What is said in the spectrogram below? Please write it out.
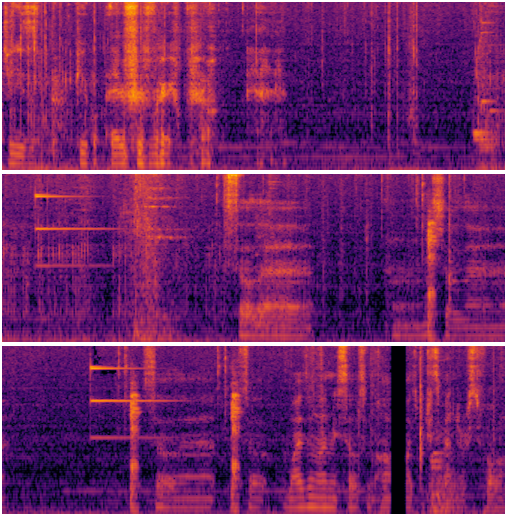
Jesus, people everywhere, bro. So that. Uh, so that. So why doesn't it let me sell some odds is vendor's full?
